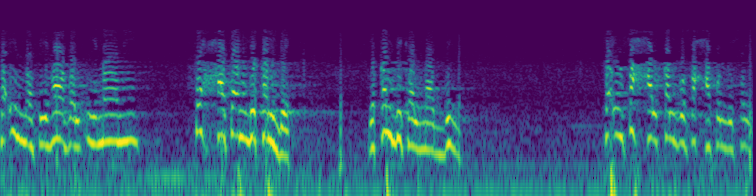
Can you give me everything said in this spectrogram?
فإن في هذا الإيمان صحة لقلبك لقلبك المادي. فإن صح القلب صح كل شيء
